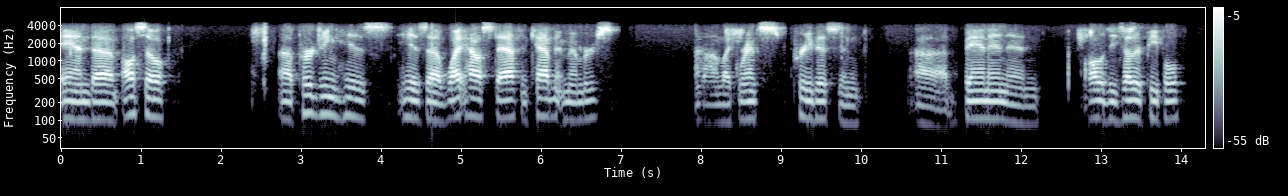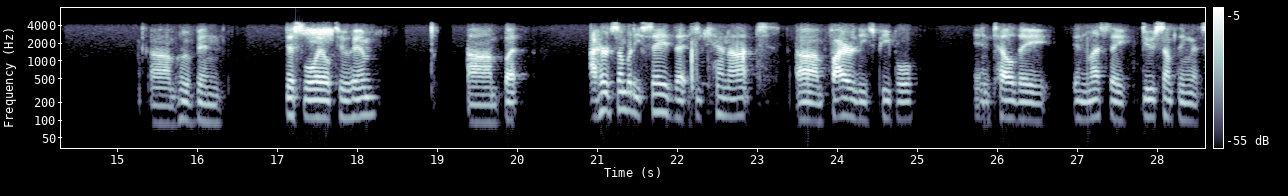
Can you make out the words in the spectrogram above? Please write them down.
and uh, also uh, purging his his uh, White House staff and cabinet members, uh, like Reince Priebus and uh, Bannon and all of these other people um, who have been disloyal to him. Um, but I heard somebody say that he cannot um, fire these people until they, unless they do something that's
